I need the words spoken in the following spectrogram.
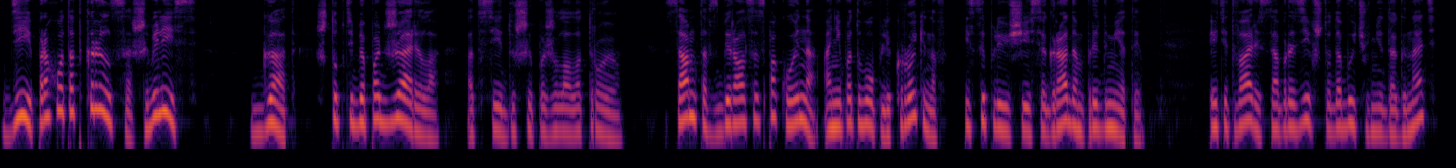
«Ди, проход открылся! Шевелись!» «Гад, чтоб тебя поджарило!» — от всей души пожелала Трою. Сам-то взбирался спокойно, а не под вопли крокинов и сыплющиеся градом предметы. Эти твари, сообразив, что добычу не догнать,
